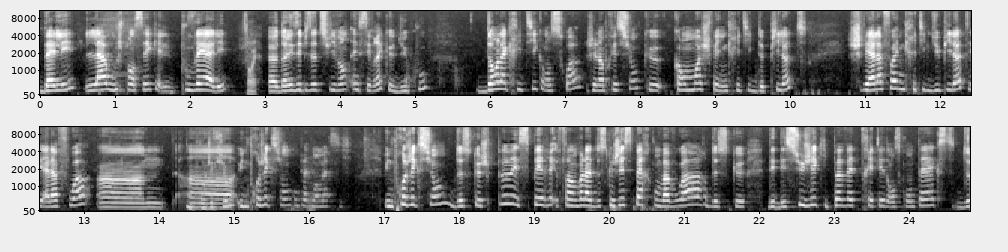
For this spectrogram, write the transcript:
d'aller là où je pensais qu'elle pouvait aller Ouais. euh, dans les épisodes suivants. Et c'est vrai que du coup, dans la critique en soi, j'ai l'impression que quand moi je fais une critique de pilote, je fais à la fois une critique du pilote et à la fois un- un- projection une projection complètement merci une projection de ce que je peux espérer, enfin voilà, de ce que j'espère qu'on va voir, de ce que des, des sujets qui peuvent être traités dans ce contexte. De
